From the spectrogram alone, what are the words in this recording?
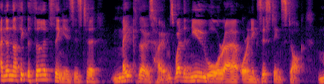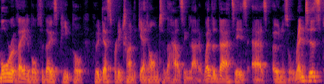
And then I think the third thing is is to make those homes, whether new or uh, or an existing stock, more available for those people who are desperately trying to get onto the housing ladder. Whether that is as owners or renters,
